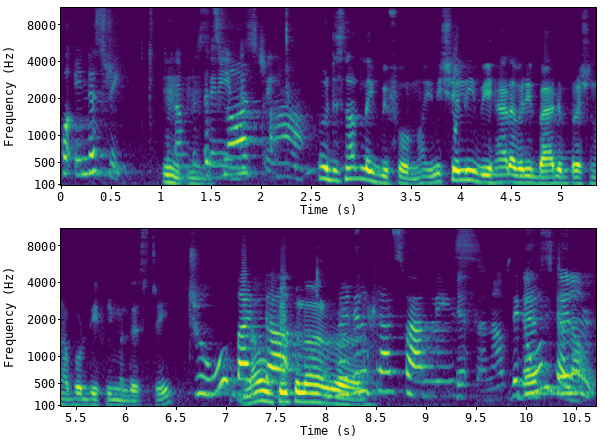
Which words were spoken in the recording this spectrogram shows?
for industry it's not, ah. no, it is not like before. No, initially we had a very bad impression about the film industry. True, but now uh, people are middle class families. Yes, sir, now they don't still. Allow.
